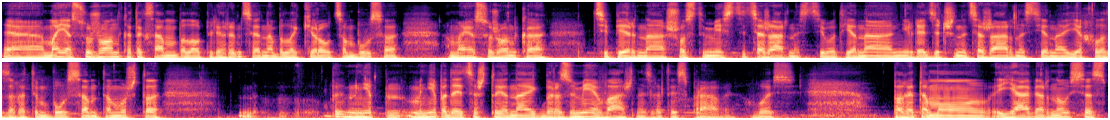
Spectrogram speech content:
Э, моя сужонка таксама была ў пілігрымцы яна была кіроўцам буса а моя сужонка цяпер на шостым месяце цяжарнасці. Вот яна не глядзячы на цяжарнасць яна ехала за гэтым бусам тому что мне мне падаецца што яна як бы разумее важнасць гэтай справы. Восьось по гэтаму я вярнуўся з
